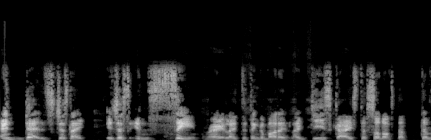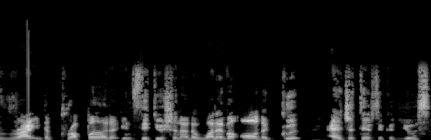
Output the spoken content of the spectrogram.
and that's just like it's just insane right? Like to think about it. Like these guys the sort of the, the right the proper the institutional the whatever all the good adjectives you could use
